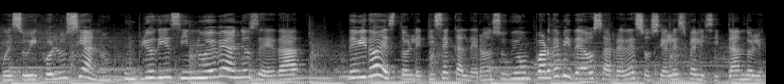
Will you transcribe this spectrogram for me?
pues su hijo Luciano cumplió 19 años de edad. Debido a esto, Leticia Calderón subió un par de videos a redes sociales felicitándole,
